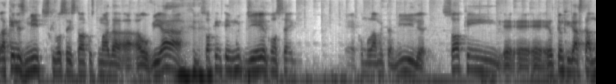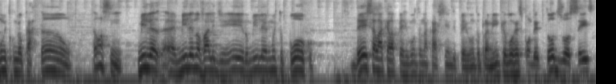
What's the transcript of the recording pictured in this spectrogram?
aqueles mitos que vocês estão acostumados a, a ouvir. Ah, só quem tem muito dinheiro consegue é, acumular muita milha, só quem. É, é, é eu tenho que gastar muito com meu cartão. Então, assim, milha, é, milha não vale dinheiro, milha é muito pouco. Deixa lá aquela pergunta na caixinha de pergunta para mim que eu vou responder todos vocês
